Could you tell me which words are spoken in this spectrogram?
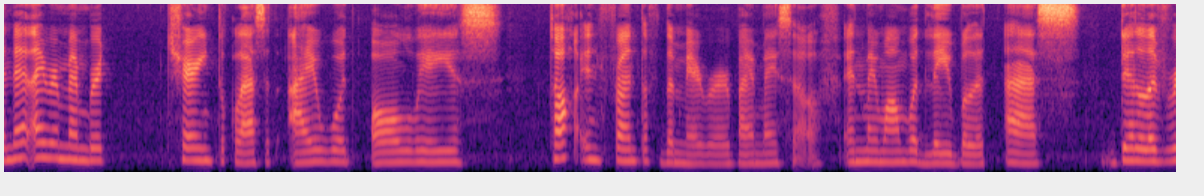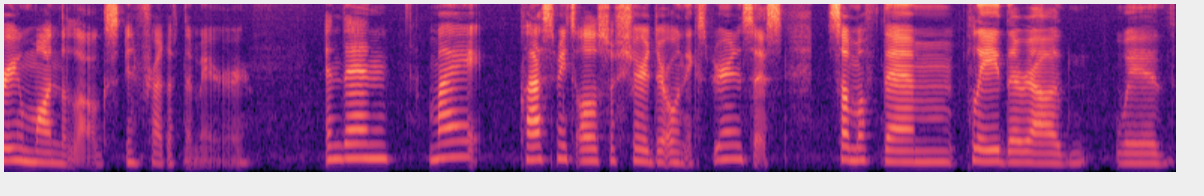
And then I remember sharing to class that I would always talk in front of the mirror by myself, and my mom would label it as delivering monologues in front of the mirror. And then my classmates also shared their own experiences. Some of them played around with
